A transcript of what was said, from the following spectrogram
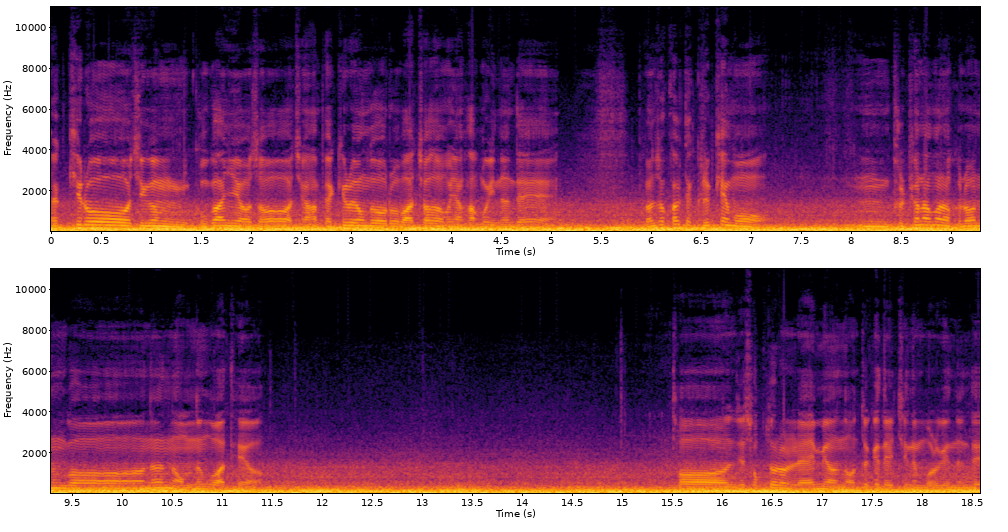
(100 km) 지금 구간이어서 지금 한 100 km 정도로 맞춰서 그냥 가고 있는데 변속할 때 그렇게 뭐 음, 불편하거나 그러는 거는 없는 것 같아요. 더 이제 속도를 내면 어떻게 될지는 모르겠는데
